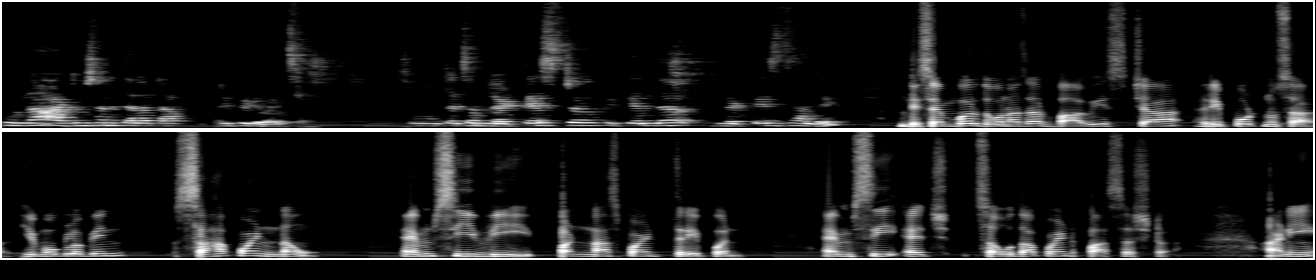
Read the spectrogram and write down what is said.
पुन्हा आठ दिवसाने त्याला ताप रिपीट व्हायचा. सो त्याचं ब्लड टेस्ट कित्यंदा ब्लड टेस्ट झाले. डिसेंबर दोन हजार बावीसच्या रिपोर्टनुसार हिमोग्लोबिन सहा पॉईंट नऊ एम सी व्ही पन्नास पॉईंट त्रेपन्न एम सी एच चौदा पॉईंट पासष्ट आणि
